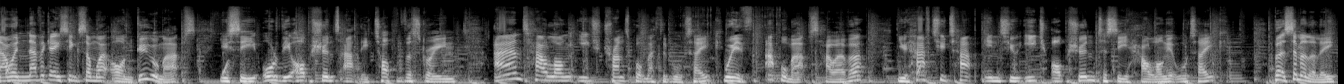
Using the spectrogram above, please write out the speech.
Now when navigating somewhere on Google Maps, you see all of the options at the top of the screen and how long each transport method will take. With Apple Maps, however, you have to tap into each option to see how long it will take. But similarly,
